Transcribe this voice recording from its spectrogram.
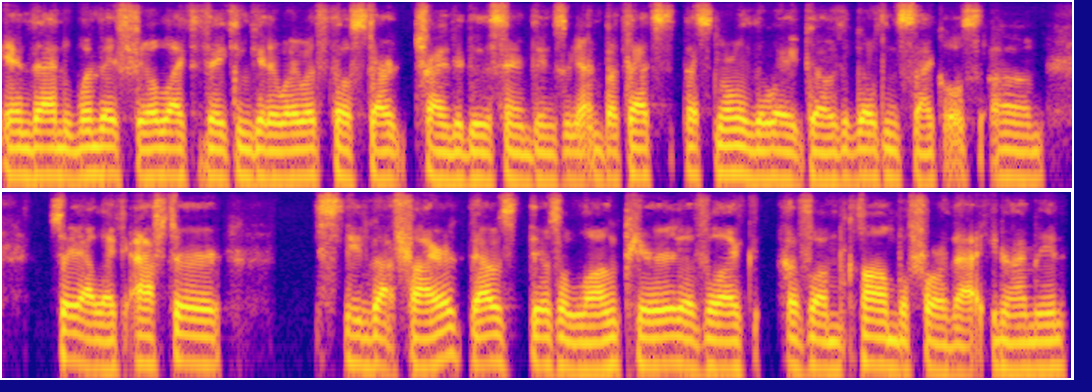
And then when they feel like they can get away with they'll start trying to do the same things again. But that's that's normally the way it goes. It goes in cycles. Um so yeah like after steve got fired that was there was a long period of like of um calm before that you know i mean?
